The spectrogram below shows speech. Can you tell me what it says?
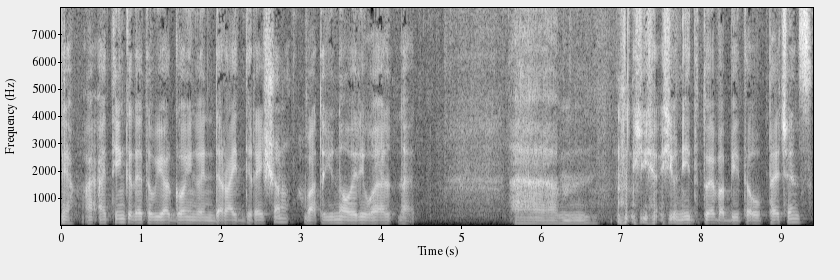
yeah, I, I think that we are going in the right direction, but you know very well that um, you, you need to have a bit of patience,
